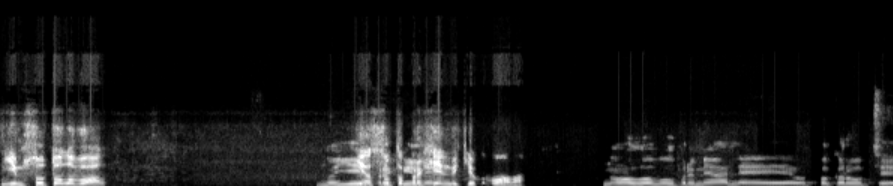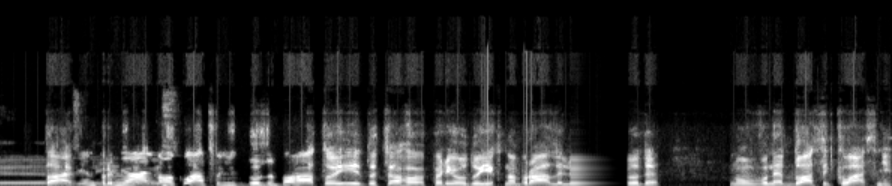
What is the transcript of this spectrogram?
їм суто ловол. Ну, Є, є, суто прихильники ловола. Ну, ловол преміальний, от по коробці. е, Так, він преміального класу, їх дуже багато, і до цього періоду їх набрали люди. Ну, вони досить класні.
